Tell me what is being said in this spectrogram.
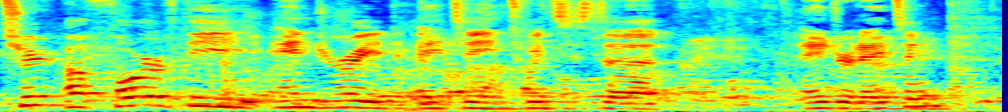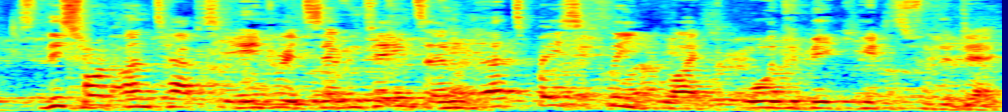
two, uh, four of the Android 18 Twin Sister Android 18. So this one untaps the Android 17s, and that's basically like all the big hitters for the deck.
